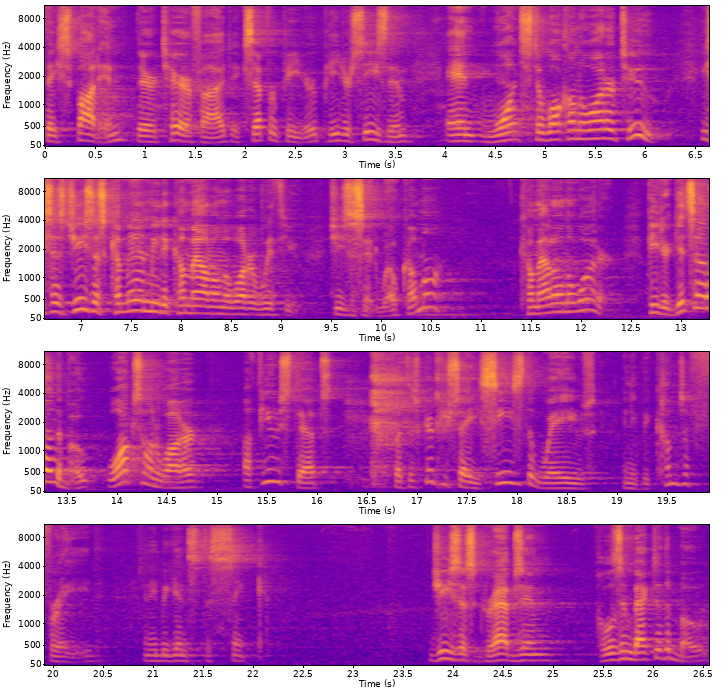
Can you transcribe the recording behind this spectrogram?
They spot him. They're terrified, except for Peter. Peter sees them and wants to walk on the water too. He says, Jesus, command me to come out on the water with you. Jesus said, well, come on. Come out on the water. Peter gets out of the boat, walks on water a few steps, but the scriptures say he sees the waves and he becomes afraid and he begins to sink. Jesus grabs him, pulls him back to the boat,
